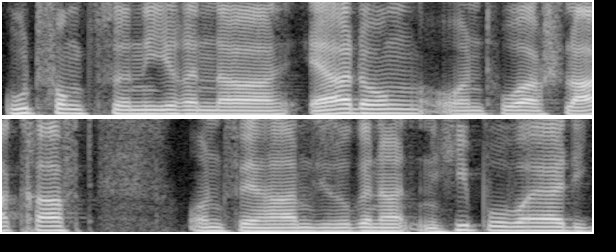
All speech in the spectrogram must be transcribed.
gut funktionierender Erdung und hoher Schlagkraft. Und wir haben die sogenannten Hippowire, die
